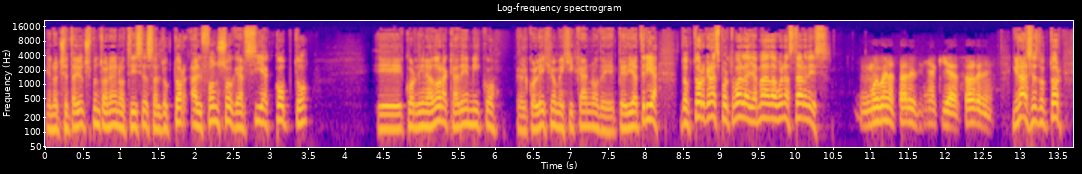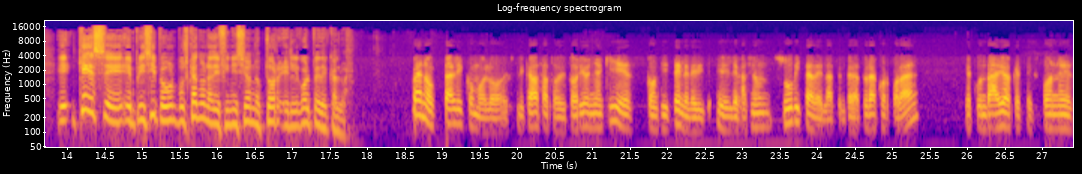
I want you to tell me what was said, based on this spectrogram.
en 88.9 Noticias al doctor Alfonso García Copto, eh, coordinador académico del Colegio Mexicano de Pediatría. Doctor, gracias por tomar la llamada. Buenas tardes. Muy buenas tardes, aquí a sus órdenes. Gracias, doctor. Eh, ¿Qué es, eh, en principio, buscando una definición, doctor, el golpe de calor? Bueno, tal y como lo explicabas a tu auditorio, Iñaki, es, consiste en la elevación súbita de la temperatura corporal, secundario a que te expones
